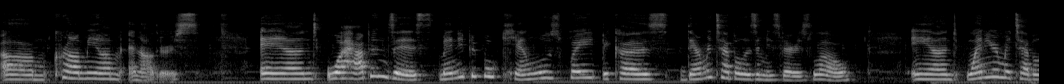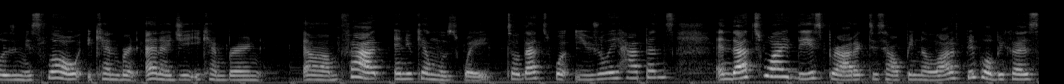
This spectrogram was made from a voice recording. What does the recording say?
um, chromium, and others. And what happens is many people can lose weight because their metabolism is very slow. And when your metabolism is slow, it can burn energy, it can burn um, fat, and you can lose weight. So that's what usually happens. And that's why this product is helping a lot of people because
